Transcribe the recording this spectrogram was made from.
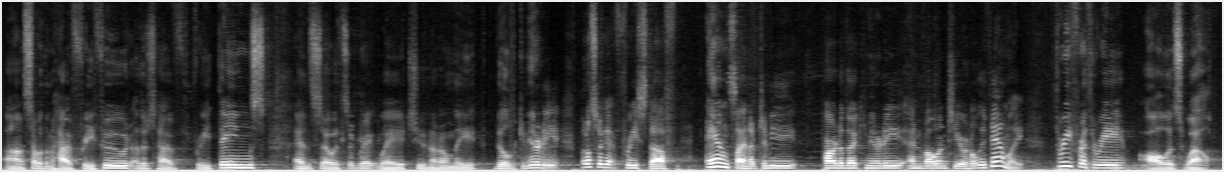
Uh, some of them have free food, others have free things. And so it's a great way to not only build community, but also get free stuff and sign up to be part of the community and volunteer at Holy Family. Three for three, all is well.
